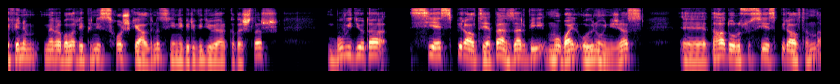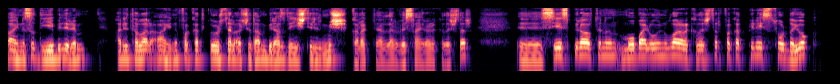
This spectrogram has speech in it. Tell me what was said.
Efendim merhabalar hepiniz hoş geldiniz yeni bir videoya arkadaşlar. Bu videoda CS 1.6'ya benzer bir mobile oyun oynayacağız. Ee, daha doğrusu CS 1.6'nın aynısı diyebilirim. Haritalar aynı fakat görsel açıdan biraz değiştirilmiş karakterler vesaire arkadaşlar. Ee, CS 1.6'nın mobile oyunu var arkadaşlar fakat Play Store'da yok.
